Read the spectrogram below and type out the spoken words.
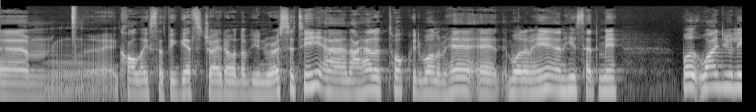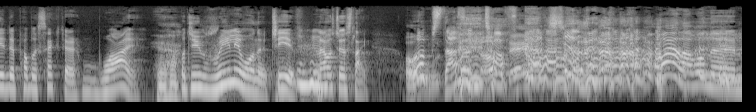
um, uh, colleagues that we get straight out of university. And I had a talk with one of here, uh, one of here, and he said to me, "Well, why do you lead the public sector? Why? Yeah. What do you really want to achieve?" And I was just like, "Oops, that's a tough question." well, I want to um,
